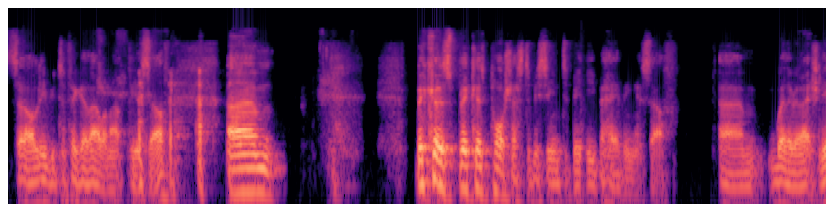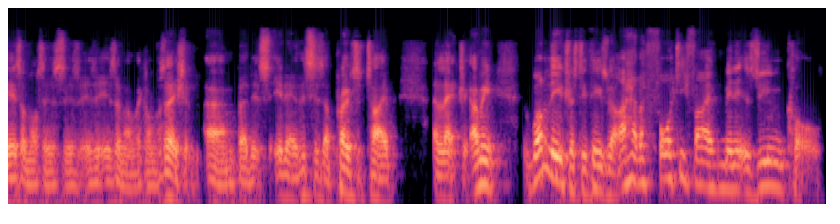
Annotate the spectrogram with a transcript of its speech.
So I'll leave you to figure that one out for yourself. um, because because Porsche has to be seen to be behaving itself. Um, whether it actually is or not is is, is another conversation. Um, but it's you know this is a prototype electric. I mean, one of the interesting things was I had a 45 minute Zoom call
